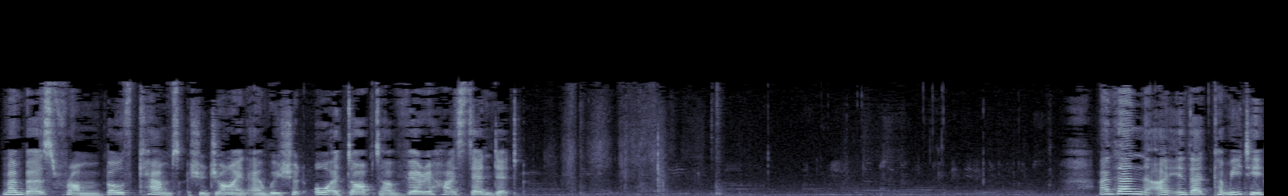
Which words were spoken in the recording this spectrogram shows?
members from both camps should join and we should all adopt a very high standard And then uh, in that committee,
